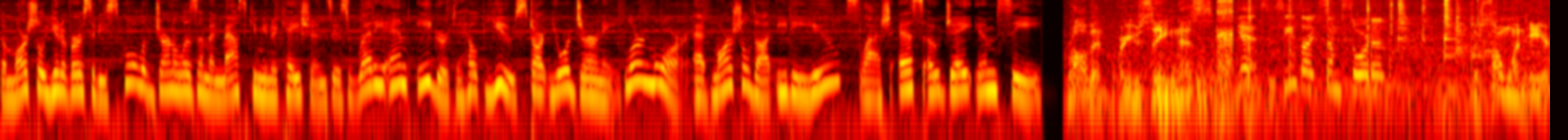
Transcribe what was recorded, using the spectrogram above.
The Marshall University School of Journalism and Mass Communications is ready and eager to help you start your journey. Learn more at marshall.edu/sojmc. Robin, are you seeing this? Yes, it seems like some sort of. There's someone here.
